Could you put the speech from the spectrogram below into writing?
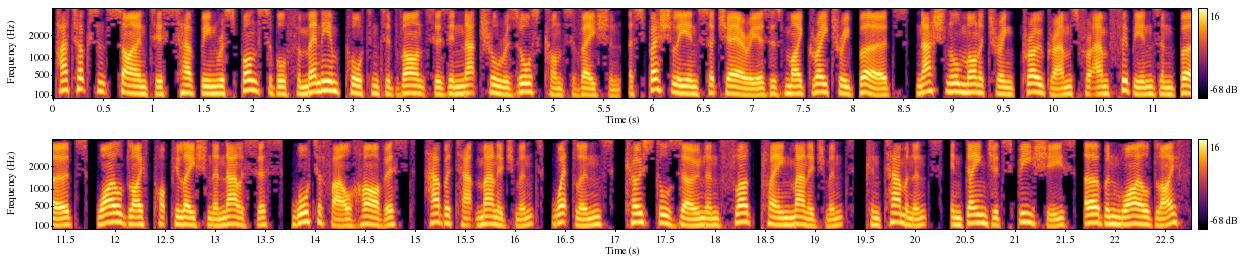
Patuxent scientists have been responsible for many important advances in natural resource conservation, especially in such areas as migratory birds, national monitoring programs for amphibians and birds, wildlife population analysis, waterfowl harvest, habitat management, wetlands, coastal zone and flood plain management, contaminants, endangered species, urban wildlife,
